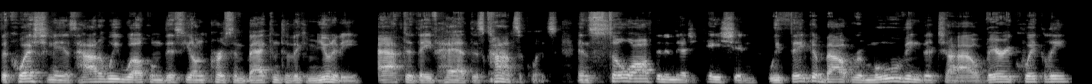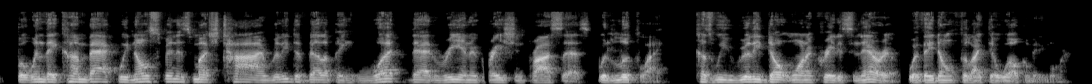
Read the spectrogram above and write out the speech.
the question is, how do we welcome this young person back into the community after they've had this consequence? And so often in education, we think about removing the child very quickly, but when they come back, we don't spend as much time really developing what that reintegration process would look like because we really don't want to create a scenario where they don't feel like they're welcome anymore.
